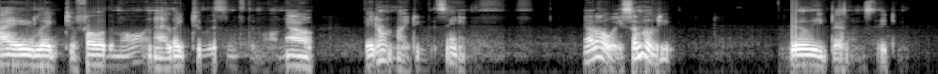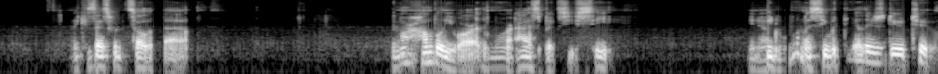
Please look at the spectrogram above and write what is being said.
I like to follow them all and I like to listen to them all. Now, they don't like do the same. Not always. Some of you really best ones they do. Because that's what it's all about. The more humble you are, the more aspects you see. You know, you want to see what the others do too.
